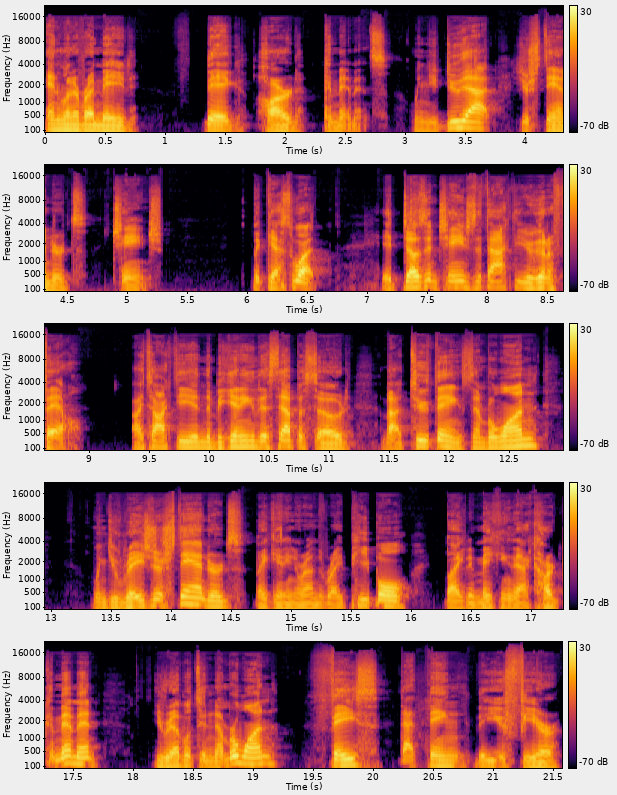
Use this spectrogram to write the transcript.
and whenever I made big, hard commitments. When you do that, your standards change. But guess what? It doesn't change the fact that you're going to fail. I talked to you in the beginning of this episode about two things. Number one, when you raise your standards by getting around the right people, by making that hard commitment, you're able to, number one, face that thing that you fear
